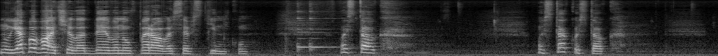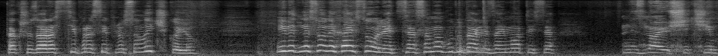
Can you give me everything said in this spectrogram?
ну, я побачила, де воно впиралося в стінку. Ось так. Ось так, ось так. Так що зараз ці присиплю соличкою і віднесу, нехай соляться. Сама буду далі займатися, не знаю ще чим.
